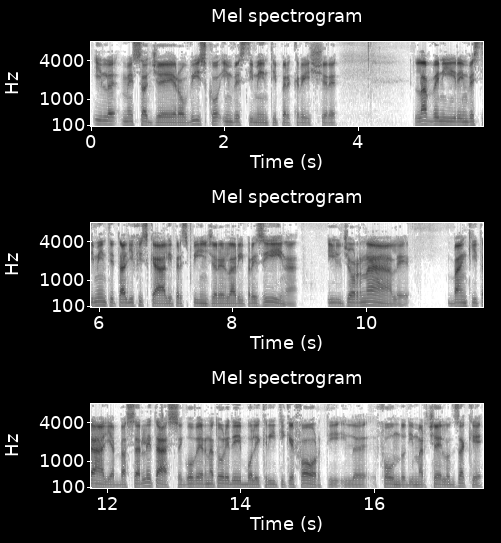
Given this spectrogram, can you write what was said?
Il messaggero, Visco investimenti per crescere. L'avvenire, investimenti e tagli fiscali per spingere la ripresina. Il giornale, Banca Italia abbassare le tasse, governatore debole, critiche forti, il fondo di Marcello Zacchè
